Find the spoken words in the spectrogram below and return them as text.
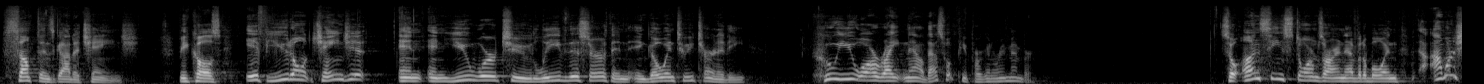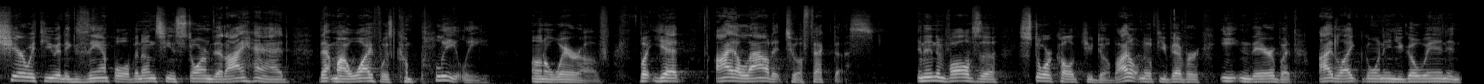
something's got to change. Because if you don't change it and, and you were to leave this earth and, and go into eternity, who you are right now, that's what people are going to remember. So, unseen storms are inevitable. And I want to share with you an example of an unseen storm that I had that my wife was completely unaware of. But yet, I allowed it to affect us. And it involves a store called Qdoba. I don't know if you've ever eaten there, but I like going in. You go in, and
